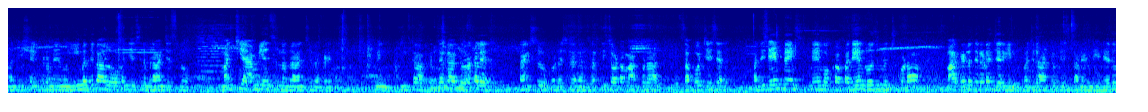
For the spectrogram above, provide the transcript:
మంచి విషయం ఇక్కడ మేము ఈ మధ్యకాలంలో ఓపెన్ చేసిన బ్రాంచెస్లో మంచి అంబియన్స్ ఉన్న బ్రాంచ్ వెంకటగిరి మీన్ ఇంత పెద్దగా దొరకలేదు. థ్యాంక్స్ టు కోటేశ్వర గారు. ప్రతి చోట మాకు కూడా సపోర్ట్ చేశారు. అట్ ది సేమ్ టైం మేము ఒక పదిహేను రోజుల నుంచి కూడా మార్కెట్లో తిరగడం జరిగింది. మధ్యలో యాక్టివిటీస్ కానివ్వండి లేదు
